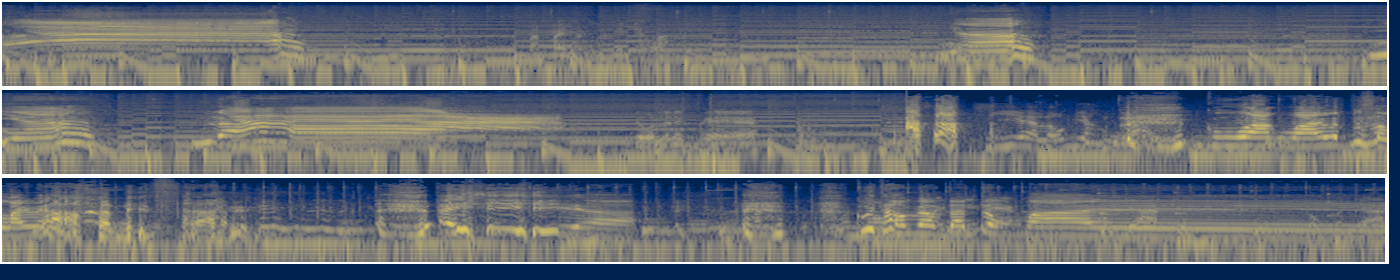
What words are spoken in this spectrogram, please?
อ่ายังวะเนี่ย เนี่ยอ้าโดนแล้วหนึ่งแผลเชี่ยล้มยังไงกูวางไม้แล้วกูสไลด์ไปหาในสัตว์ไอ้เหี้ยกูทำแบบนั้นทำไมหลบมันยาก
